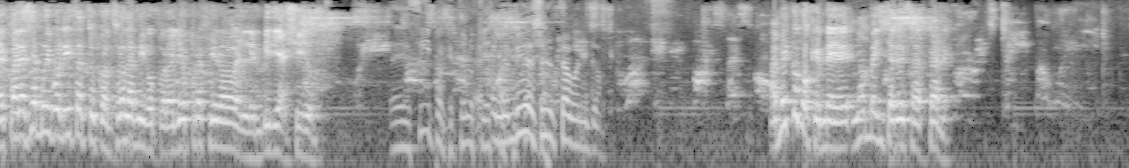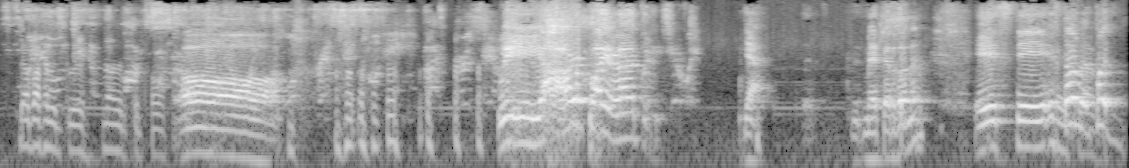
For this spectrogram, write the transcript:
Me parece muy bonita tu consola, amigo, pero yo prefiero el Nvidia Shield. Eh, sí, porque tú lo quieres. El Nvidia. Shield está bonito. A mí como que me, no me interesa, espérame. Ya bájale tu madre, por favor. Oh. We are pirates. Ya. ¿Me perdonan? Este, estaba, pa-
